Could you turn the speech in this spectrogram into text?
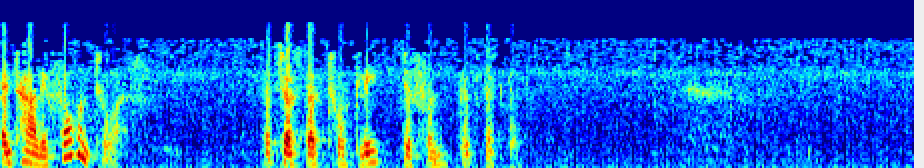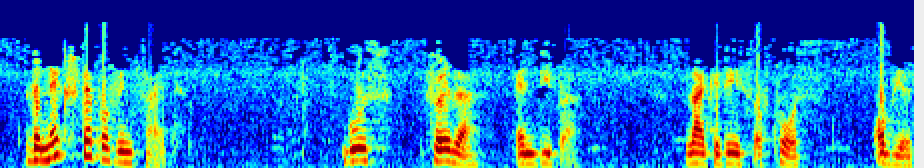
entirely foreign to us. It's just a totally different perspective. The next step of insight goes further and deeper, like it is, of course, obvious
